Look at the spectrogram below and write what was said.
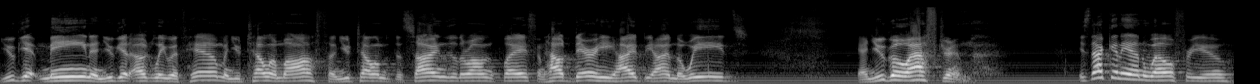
you get mean and you get ugly with him and you tell him off and you tell him that the signs are the wrong place and how dare he hide behind the weeds and you go after him. Is that going to end well for you?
